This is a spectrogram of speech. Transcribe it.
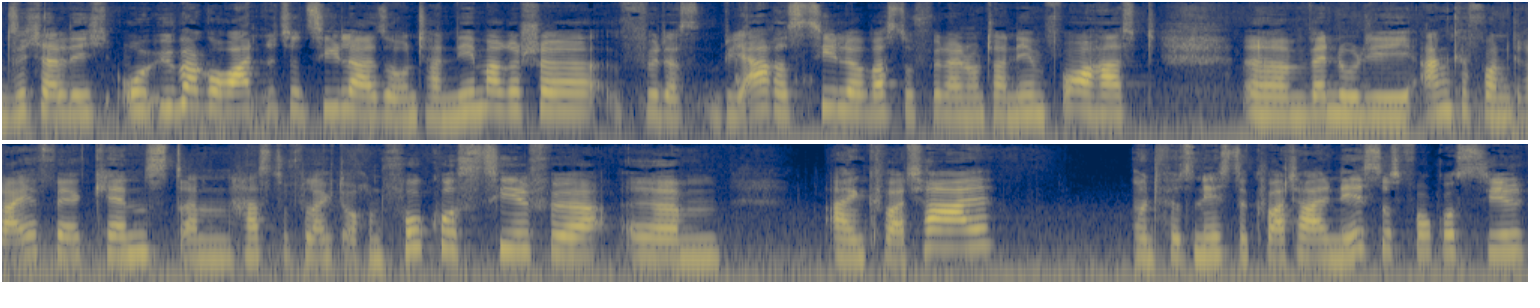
sicherlich übergeordnete Ziele, also unternehmerische für das Jahresziele, was du für dein Unternehmen vorhast. Ähm, wenn du die Anke von Greifwerk kennst, dann hast du vielleicht auch ein Fokusziel für ähm, ein Quartal und fürs nächste Quartal nächstes Fokusziel.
